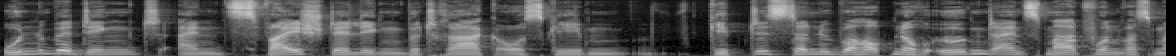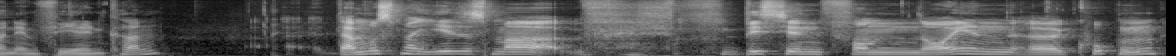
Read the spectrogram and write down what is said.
unbedingt einen zweistelligen Betrag ausgeben, gibt es dann überhaupt noch irgendein Smartphone, was man empfehlen kann? Da muss man jedes Mal ein bisschen vom Neuen äh, gucken,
